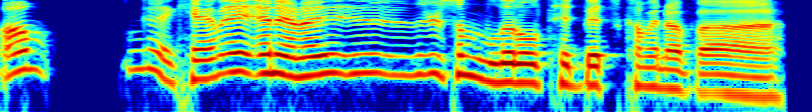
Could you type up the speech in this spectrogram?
Um, okay, Cam, and, and, and uh, there's some little tidbits coming of, uh,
